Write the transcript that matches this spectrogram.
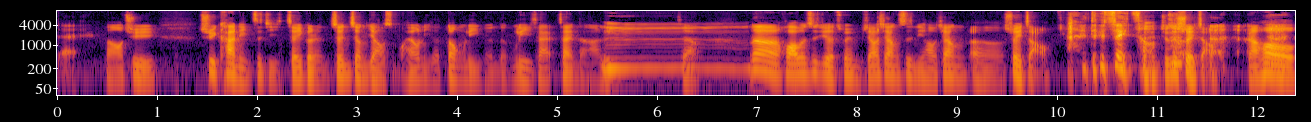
对，然后去去看你自己这个人真正要什么，还有你的动力、你的能力在在哪里，嗯，这样。那华文世界的催眠比较像是你好像呃睡着，对，睡着就是睡着，然后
